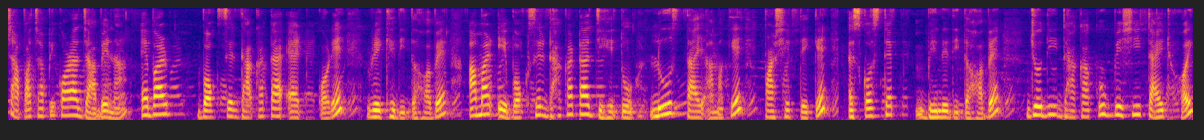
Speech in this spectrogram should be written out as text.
চাপাচাপি করা যাবে না। এবার বক্সের ঢাকাটা অ্যাড করে রেখে দিতে হবে। আমার এই বক্সের ঢাকাটা যেহেতু লুজ তাই আমাকে পাশের থেকে স্কচ টেপ বেঁধে দিতে হবে। যদি ঢাকা খুব বেশি টাইট হয়,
